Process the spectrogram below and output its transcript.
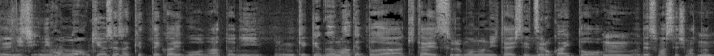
うん、えー、日日本の金融政策決定会合の後に、結局マーケットが期待するものに対してゼロ回答で済ませてしまった。うん、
